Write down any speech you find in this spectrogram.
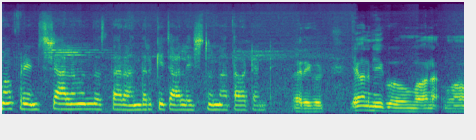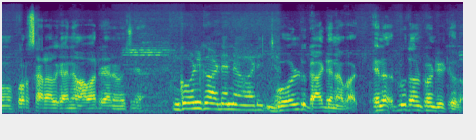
మా ఫ్రెండ్స్ చాలా మంది వస్తారు. అందరికీ చాలా ఇష్టం నా తోట అంటే. Very good. ఏమైనా మీకు పురస్కారాలు కానీ అవార్డు కానీ వచ్చినాయి? Gold garden award gold garden award. Two thousand twenty టూలో.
